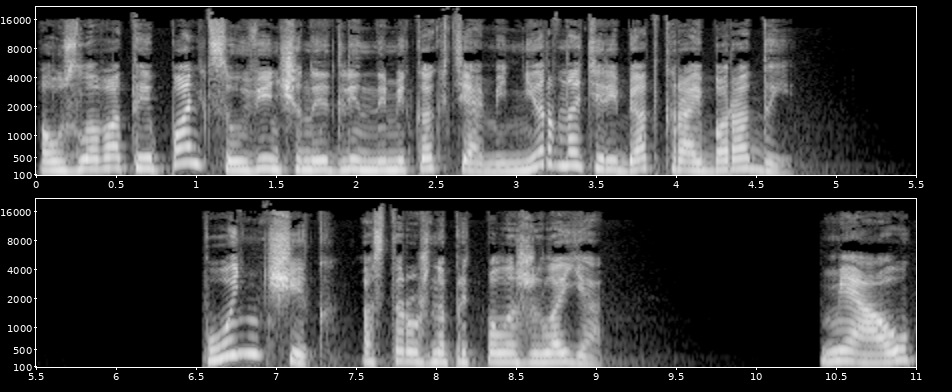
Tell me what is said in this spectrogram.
а узловатые пальцы, увенчанные длинными когтями, нервно теребят край бороды. «Пончик?» – осторожно предположила я. «Мяу!»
